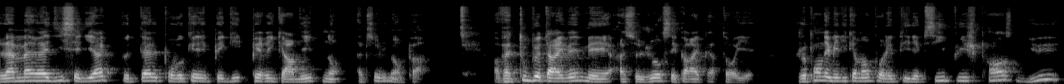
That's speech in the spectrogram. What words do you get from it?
La maladie cœliaque peut-elle provoquer des péricardites? Non, absolument pas. Enfin, tout peut arriver, mais à ce jour, c'est pas répertorié je prends des médicaments pour l'épilepsie, puis je prends du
